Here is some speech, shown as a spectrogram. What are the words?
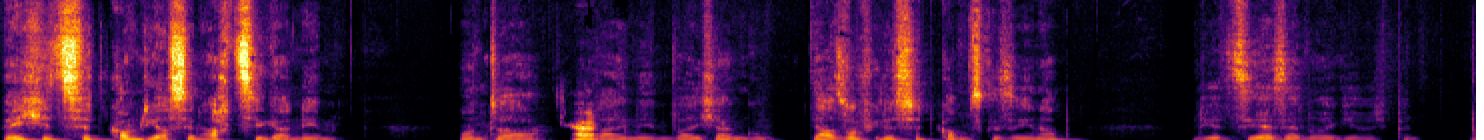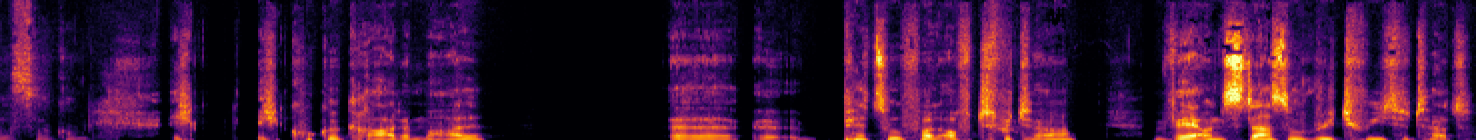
welche Sitcom die aus den 80ern nehmen und da Ja. reinnehmen, weil ich ja so viele Sitcoms gesehen habe und jetzt sehr, sehr neugierig bin, was da kommt. Ich ich gucke grade mal, äh, äh, per Zufall auf Twitter, wer uns da so retweetet hat.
